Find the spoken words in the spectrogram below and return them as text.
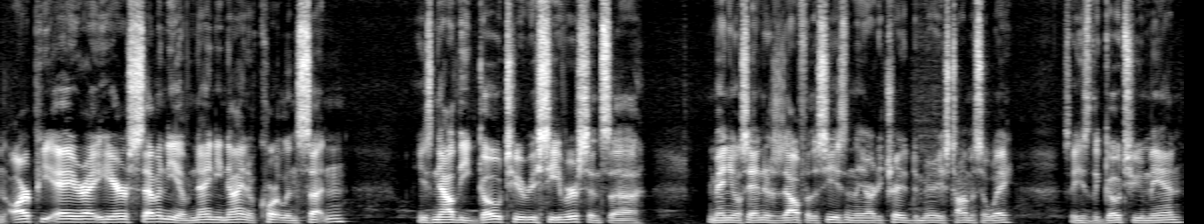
an RPA right here, 70 of 99 of Courtland Sutton. He's now the go-to receiver since uh, Emmanuel Sanders is out for the season. They already traded Demaryius Thomas away. So he's the go-to man.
